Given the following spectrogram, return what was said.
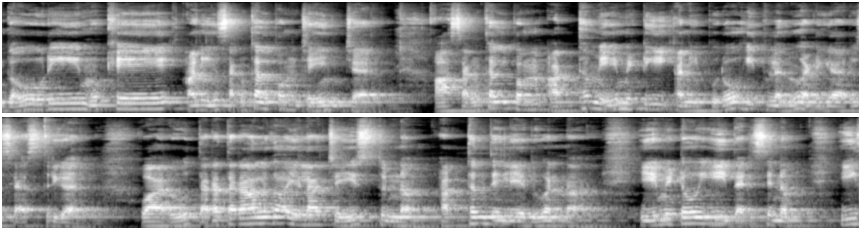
గౌరీ ముఖే అని సంకల్పం చేయించారు. ఆ సంకల్పం అర్థం ఏమిటి అని పురోహితులను అడిగారు శాస్త్రి గారు. వారు తరతరాలుగా ఇలా చేయిస్తున్నాం అర్థం తెలియదు అన్నారు. ఏమిటో ఈ దర్శనం ఈ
